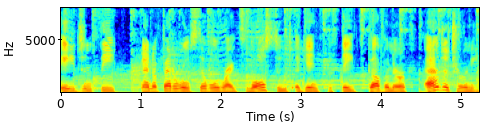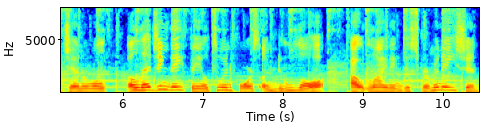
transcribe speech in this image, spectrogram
Agency and a federal civil rights lawsuit against the state's governor and attorney general, alleging they failed to enforce a new law outlining discrimination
